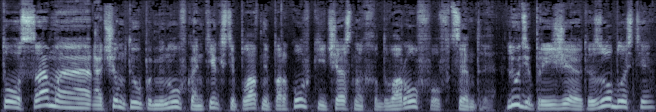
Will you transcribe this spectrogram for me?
то самое, о чем ты упомянул в контексте платной парковки и частных дворов в центре. Люди приезжают из области,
